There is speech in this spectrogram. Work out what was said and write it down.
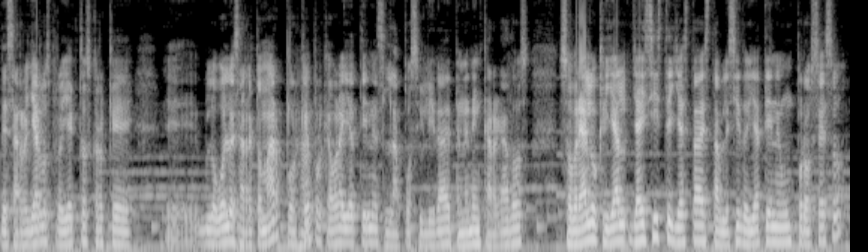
desarrollar los proyectos creo que eh, lo vuelves a retomar. ¿Por qué? Porque ahora ya tienes la posibilidad de tener encargados sobre algo que ya, ya hiciste, ya está establecido, ya tiene un proceso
